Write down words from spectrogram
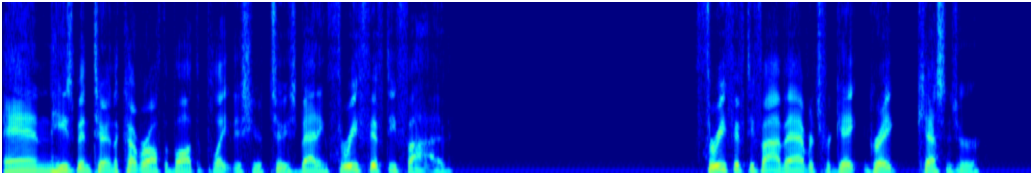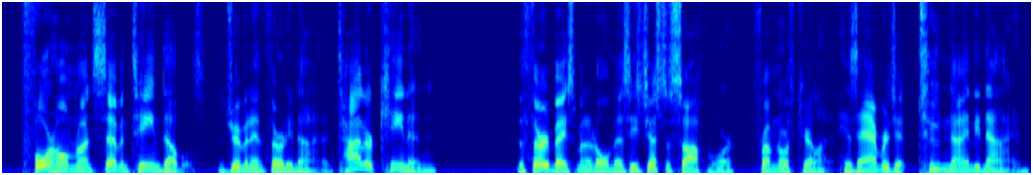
And he's been tearing the cover off the ball at the plate this year, too. He's batting 355. 355 average for Grae Kessinger. Four home runs, 17 doubles, driven in 39. And Tyler Keenan, the third baseman at Ole Miss, he's just a sophomore from North Carolina. His average at 299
